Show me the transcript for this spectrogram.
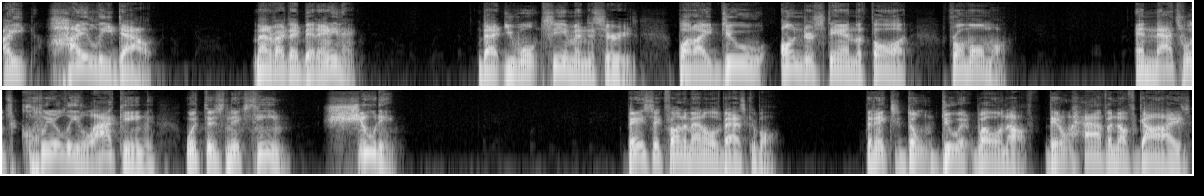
I highly doubt, matter of fact, I bet anything that you won't see him in the series. But I do understand the thought from Omar. And that's what's clearly lacking with this Knicks team shooting. Basic fundamental of basketball. The Knicks don't do it well enough. They don't have enough guys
